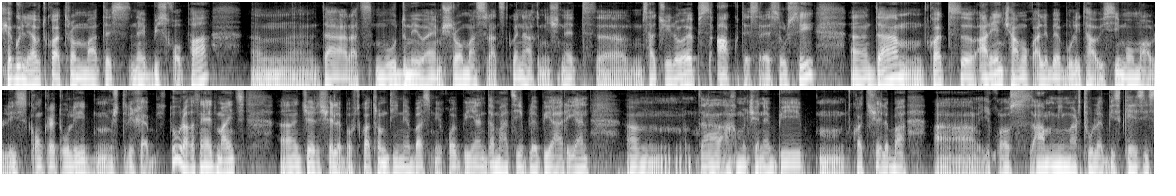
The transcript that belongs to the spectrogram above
შეგვიძლია ვთქვათ რომ მათ ეს ნების ყოფა და რაც მუდმივა იმ შრომას რაც თქვენ აღნიშნეთ საჭიროებს აქვთ ეს რესურსი და თქვათ არიან ჩამოყალიბებული თავისი მომავლის კონკრეტული შტრიხების თუ რაღაცნაირად მაინც ჯერ შეიძლება ვთქვათ რომ დინებას მიყვებიან და მაძიებლები არიან და აღმოჩენები თქვათ შეიძლება იყოს ამ მიმართულების გეზის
